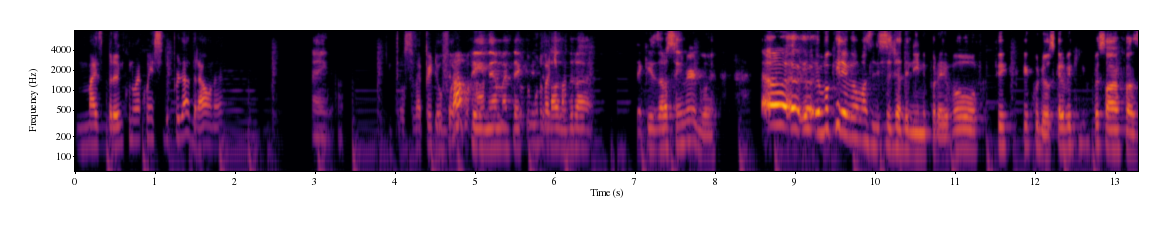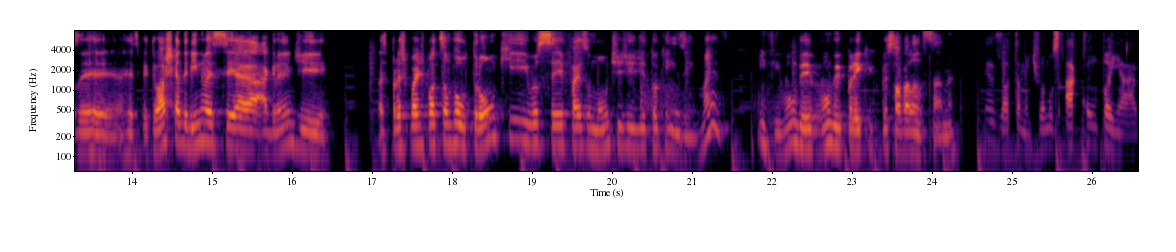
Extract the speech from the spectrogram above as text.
mas branco não é conhecido por dar draw, né? É, então. Então você vai perder o fogo. Tem, né? Mas tem aqueles draw, tem aqueles draw sem vergonha. Eu, eu, eu, vou querer ver umas listas de Adeline por aí. Vou fiquei, curioso. Quero ver o que o pessoal vai fazer a respeito. Eu acho que a Adeline vai ser a, a grande. Mas parece que a gente pode ser um Voltron que você faz um monte de, de tokenzinho. Mas, enfim, vamos ver, vamos ver por aí o que o pessoal vai lançar, né? Exatamente, vamos acompanhar.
